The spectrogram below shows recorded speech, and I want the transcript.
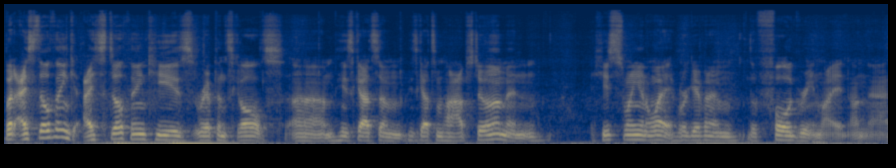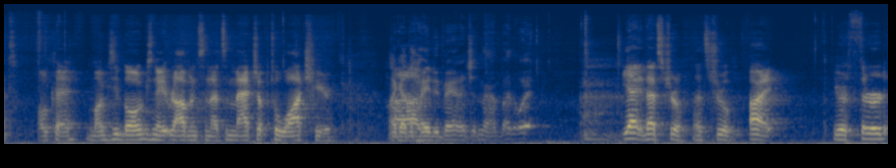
But I still think I still think he's ripping skulls. Um, he's got some he's got some hops to him, and he's swinging away. We're giving him the full green light on that. Okay, Muggsy Bogues, Nate Robinson. That's a matchup to watch here. I got Uh, the height advantage in that, by the way. Yeah, that's true. That's true. All right, your third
